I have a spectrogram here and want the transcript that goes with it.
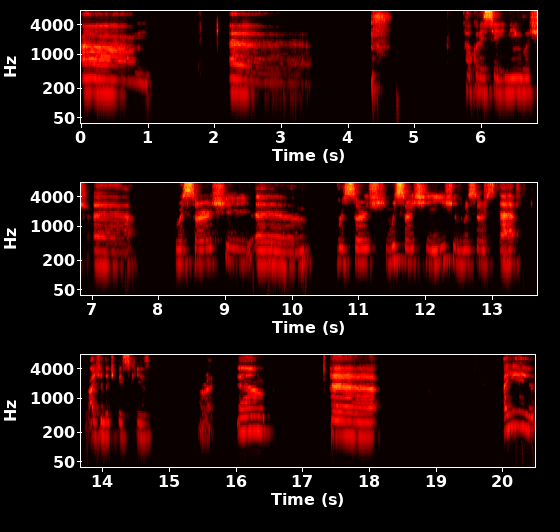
um, uh, how could I say in English? Uh, research, uh, research, research issues, research staff, agenda de pesquisa. All right, and uh, I.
